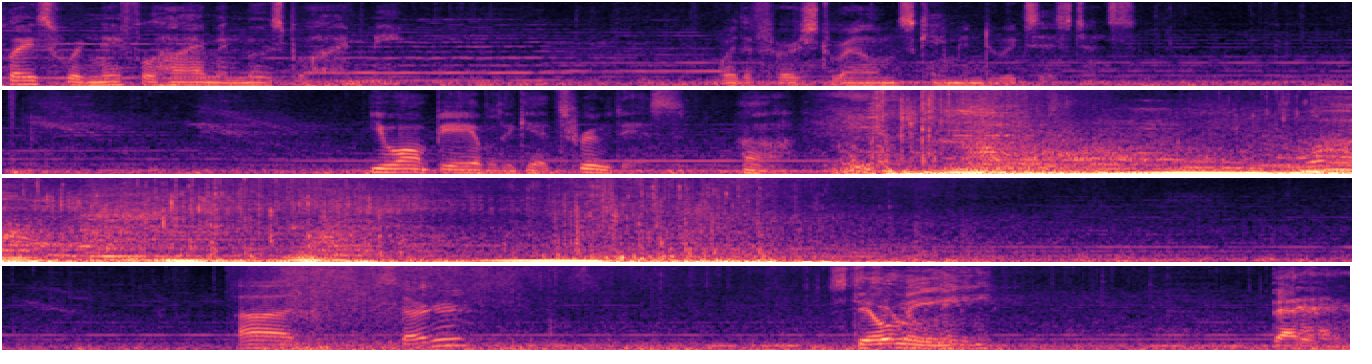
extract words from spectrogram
Place where Niflheim and Muspelheim meet. Where the first realms came into existence. You won't be able to get through this, huh? Uh, Surtr? Still me. Better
